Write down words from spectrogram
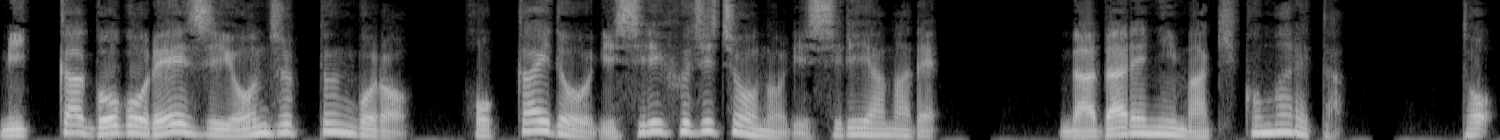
3日午後0時40分頃、北海道利尻富士町の利尻山で、雪崩に巻き込まれた。と、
